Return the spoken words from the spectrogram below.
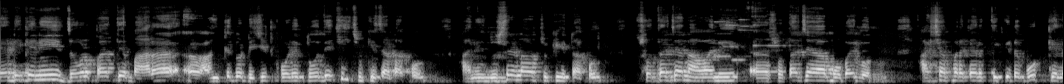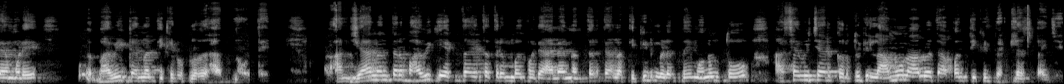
त्या ठिकाणी जवळपास ते बारा अंक जो डिजिट कोड आहे तो देखील चुकीचा टाकून आणि दुसरे नाव चुकी टाकून स्वतःच्या नावाने स्वतःच्या मोबाईलवरून अशा प्रकारे तिकीट बुक केल्यामुळे भाविकांना तिकीट उपलब्ध राहत नव्हते. आणि ज्यानंतर भाविक एकदा इथं त्र्यंबकमध्ये आल्यानंतर त्याला तिकीट मिळत नाही म्हणून तो असा विचार करतो की लांबून आलो तर आपण तिकीट भेटलंच पाहिजे.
